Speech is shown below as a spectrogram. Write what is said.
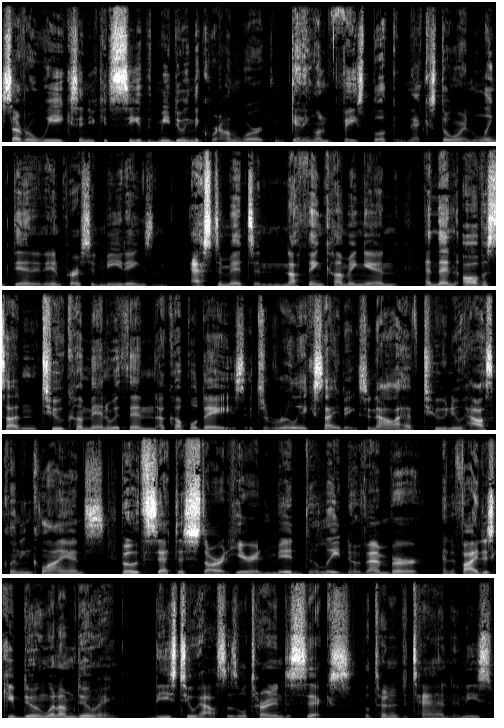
several weeks, and you could see the, me doing the groundwork and getting on Facebook and Nextdoor and LinkedIn and in person meetings and estimates and nothing coming in. And then all of a sudden, two come in within a couple days. It's really exciting. So now I have two new house cleaning clients, both set to start here in mid to late November. And if I just keep doing what I'm doing, these two houses will turn into six, they'll turn into 10, and these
